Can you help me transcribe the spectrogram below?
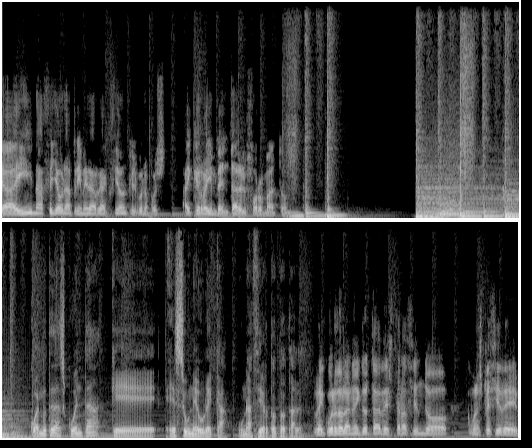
ahí nace ya una primera reacción que es, bueno, pues hay que reinventar el formato. ¿Cuándo te das cuenta que es un eureka, un acierto total? Recuerdo la anécdota de estar haciendo como una especie de,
